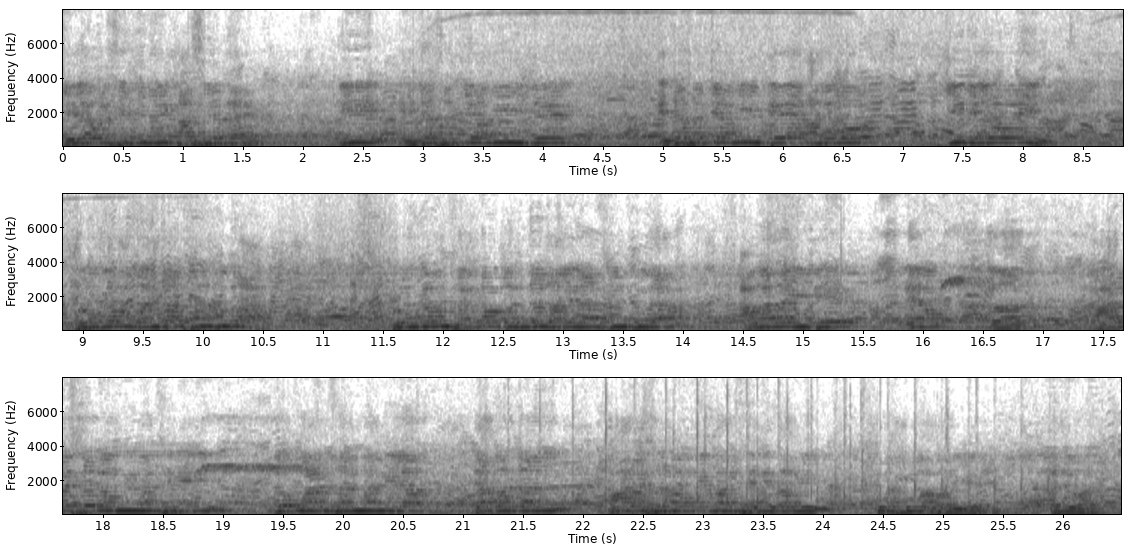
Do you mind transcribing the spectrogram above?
गेल्या वर्षीची जी खासियत आहे ती ह्याच्यासाठी आम्ही इथे ह्याच्यासाठी आम्ही इथे आलेलो की गेल्या वेळी प्रोग्राम बंद असून सुद्धा प्रोग्राम सगळा बंद झालेला असून सुद्धा आम्हाला इथे महाराष्ट्र नवनिर्माण सेनेने जो मान सन्मान दिला त्याबद्दल महाराष्ट्र नवनिर्माण सेनेचा मी खूप खूप आभारी आहे. धन्यवाद.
